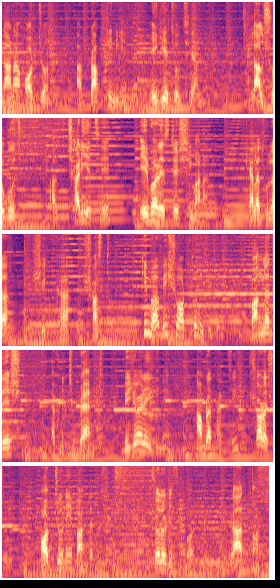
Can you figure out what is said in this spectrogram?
নানা অর্জন আর প্রাপ্তি নিয়ে এগিয়ে চলছি আমরা। লাল সবুজ আজ ছাড়িয়েছে এভারেস্টের সীমানা, খেলাধুলা, শিক্ষা, স্বাস্থ্য কিংবা বিশ্ব অর্থনীতিতে। বাংলাদেশ এখন একটি ব্র্যান্ড। বিজয়ের এই দিনে আমরা থাকছি সরাসরি অর্জনে বাংলাদেশ। ষোলো ডিসেম্বর, রাত নটা।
